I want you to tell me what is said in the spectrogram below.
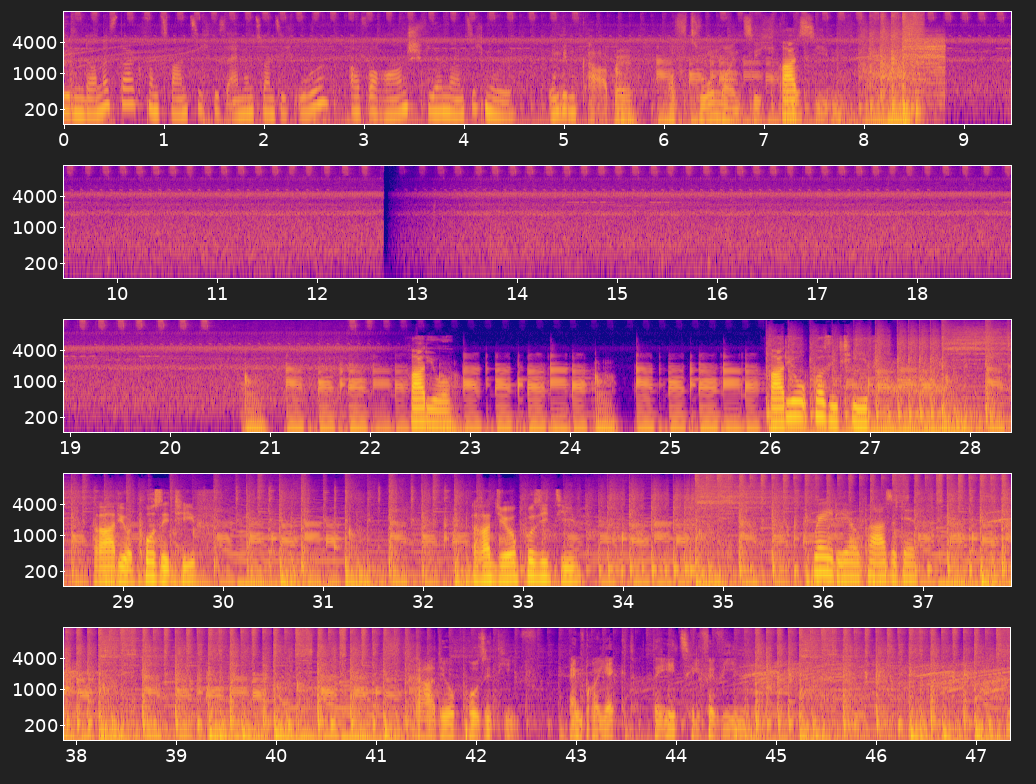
Jeden Donnerstag von 20 bis 21 Uhr auf Orange 94.0. und im Kabel auf 92,7. Radio. Radio Positiv. Radio Positiv. Radio Positiv. Radio Positive. Radio Positiv. Ein Projekt der EZ-Hilfe Wien.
